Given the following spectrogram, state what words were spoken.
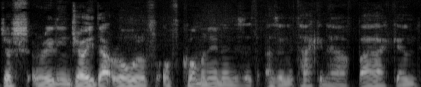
just really enjoyed that role of, of coming in as, a, as an attacking half back. And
